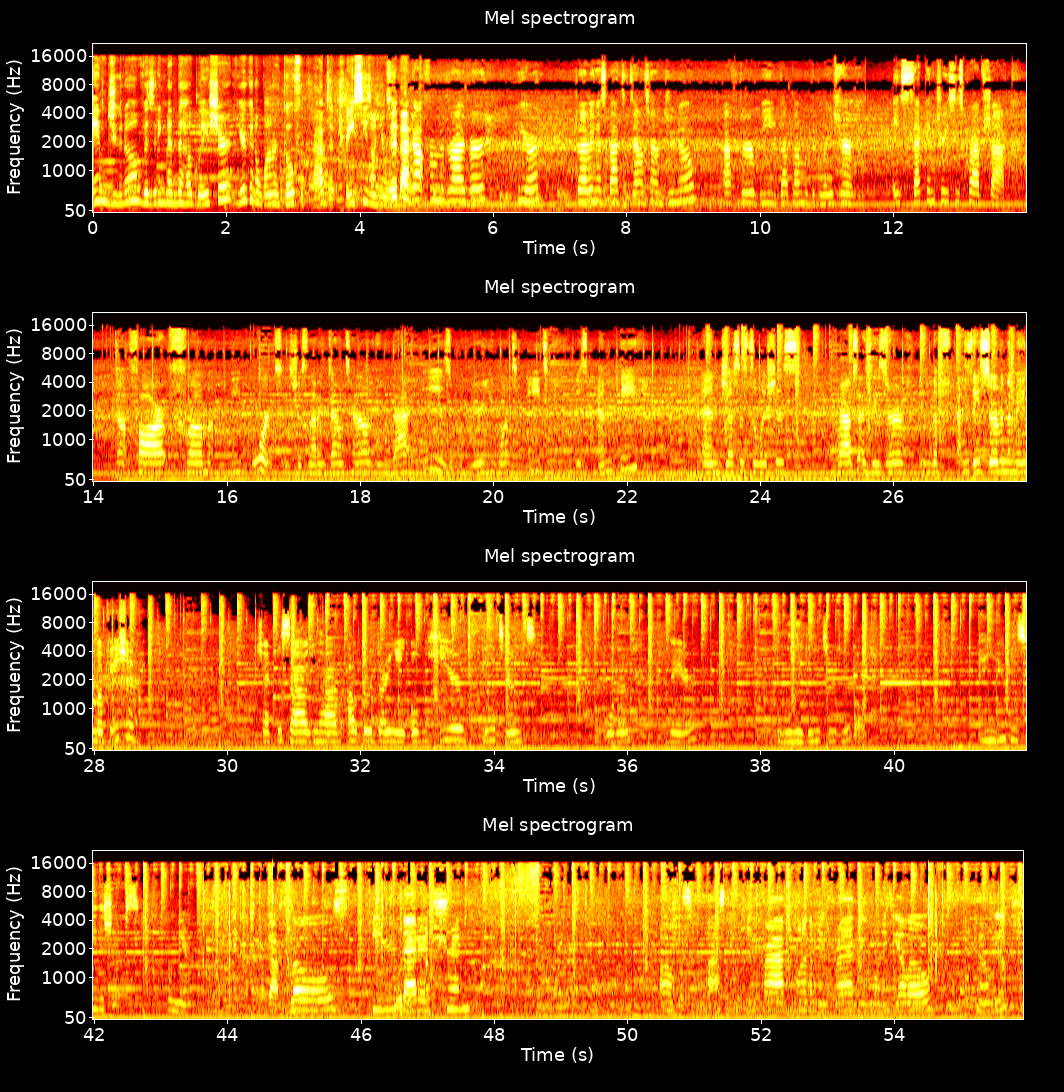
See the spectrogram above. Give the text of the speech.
in Juneau visiting Mendenhall Glacier, you're gonna want to go for crabs at Tracy's on your way Tip back. I got from the driver here, driving us back to downtown Juneau after we got done with the glacier. A second Tracy's Crab Shack, not far from the port. It's just not in downtown, and that is where you want to eat. It's empty and just as delicious crabs as they serve in the as they serve in the main location. Check this out. You have outdoor dining over here in a tent. You order there, and then they bring it to your table. And you can see the ships from here. We got rolls, beer battered shrimp. Oh, some Alaskan king crab One of them is red, the other one is yellow. Pound each.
